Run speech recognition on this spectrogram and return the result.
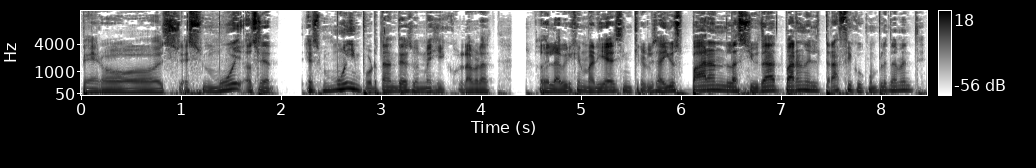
Pero es, es muy, o sea, es muy importante eso en México, la verdad. Lo de la Virgen María es increíble. O sea, ellos paran la ciudad, paran el tráfico completamente.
